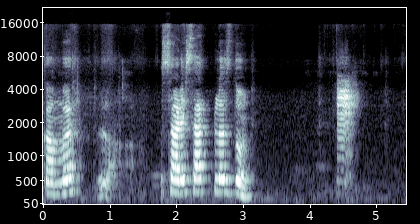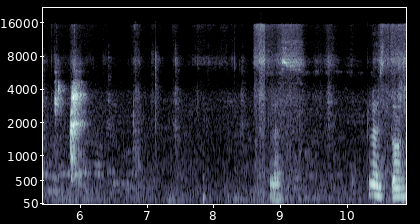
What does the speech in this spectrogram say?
कंबर साडेसात प्लस दोन. प्लस प्लस दोन.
